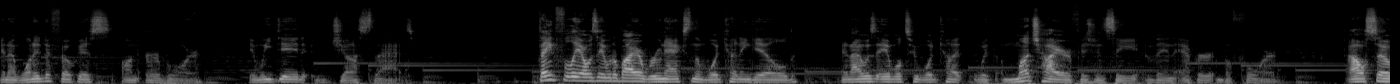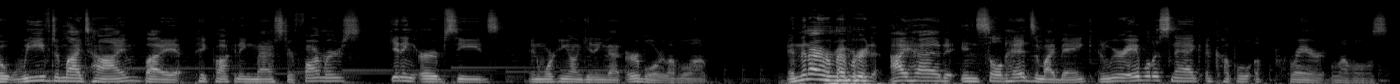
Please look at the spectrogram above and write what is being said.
and I wanted to focus on herblore, and we did just that. Thankfully I was able to buy a rune axe in the woodcutting guild, and I was able to woodcut with much higher efficiency than ever before. I also weaved my time by pickpocketing master farmers, getting herb seeds, and working on getting that herblore level up. And then I remembered I had insult heads in my bank, and we were able to snag a couple of prayer levels.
